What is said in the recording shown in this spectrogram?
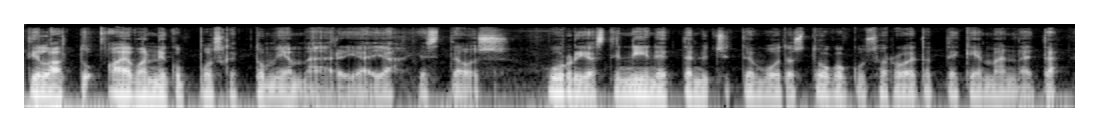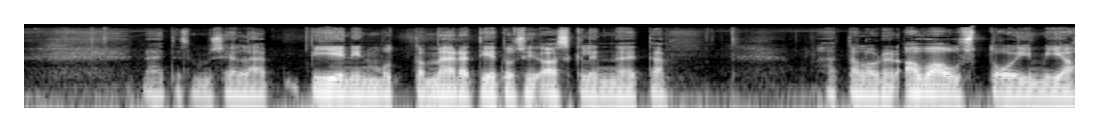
tilattu aivan niin kuin poskettomia määriä ja, ja sitä olisi hurjasti niin, että nyt sitten voitaisiin toukokuussa ruveta tekemään näitä, näitä semmoisia pienin, mutta määrätietoisin askelin näitä talouden avaustoimia,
